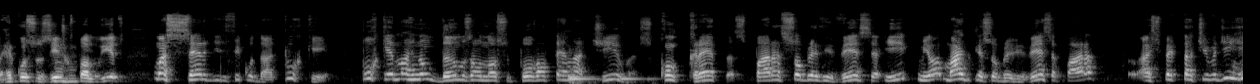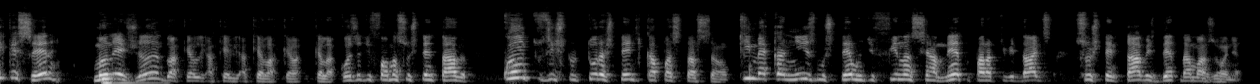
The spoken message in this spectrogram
recursos hídricos uhum. poluídos, uma série de dificuldades. Por quê? Porque nós não damos ao nosso povo alternativas concretas para a sobrevivência e, mais do que sobrevivência, para a expectativa de enriquecerem, manejando aquele, aquele, aquela, aquela coisa de forma sustentável. Quantas estruturas tem de capacitação? Que mecanismos temos de financiamento para atividades sustentáveis dentro da Amazônia?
